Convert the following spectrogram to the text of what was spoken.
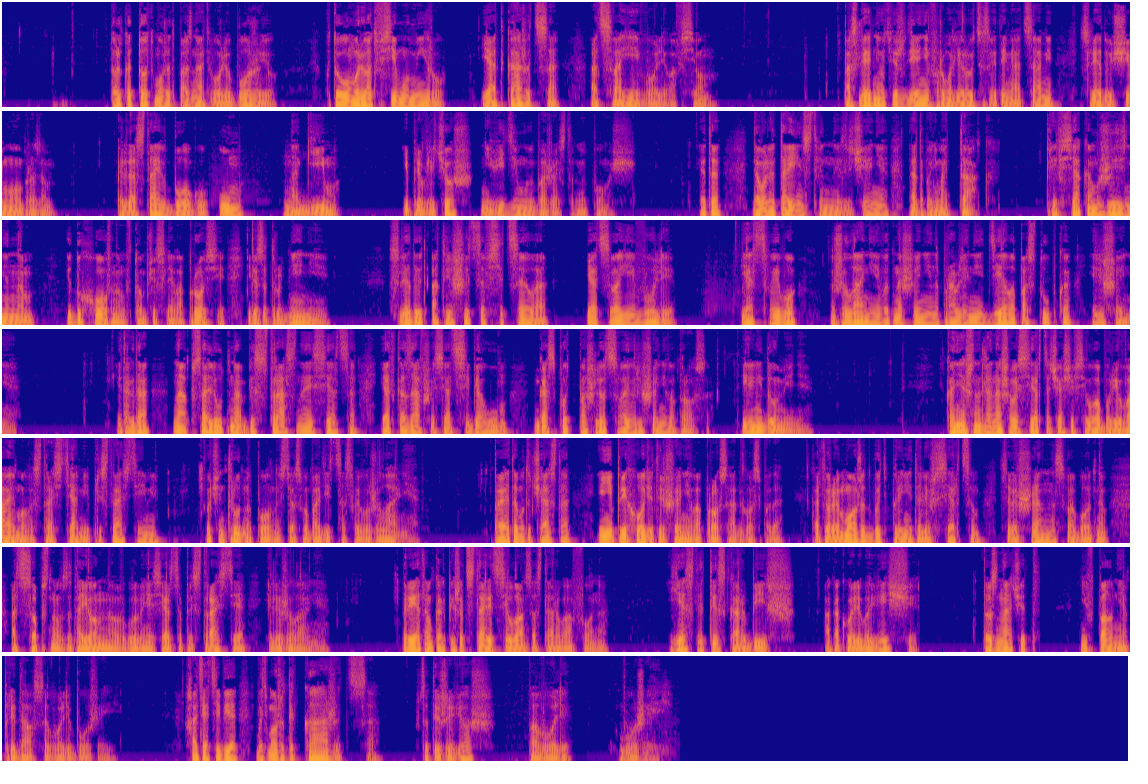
Только тот может познать волю Божию, кто умрет всему миру и откажется от своей воли во всем. Последнее утверждение формулируется святыми отцами следующим образом. «Предоставь Богу ум нагим, и привлечешь невидимую божественную помощь». Это довольно таинственное изречение надо понимать так. При всяком жизненном и духовном, в том числе вопросе или затруднении, следует отрешиться всецело и от своей воли, и от своего желание в отношении направления дела, поступка и решения. И тогда на абсолютно бесстрастное сердце и отказавшийся от себя ум Господь пошлет свое решение вопроса или недоумения. Конечно, для нашего сердца, чаще всего обуреваемого страстями и пристрастиями, очень трудно полностью освободиться от своего желания. Поэтому-то часто и не приходит решение вопроса от Господа, которое может быть принято лишь сердцем, совершенно свободным от собственного затаенного в глубине сердца пристрастия или желания. При этом, как пишет старец Силуан со старого Афона, «Если ты скорбишь о какой-либо вещи, то значит, не вполне предался воле Божией. Хотя тебе, быть может, и кажется, что ты живешь по воле Божией».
